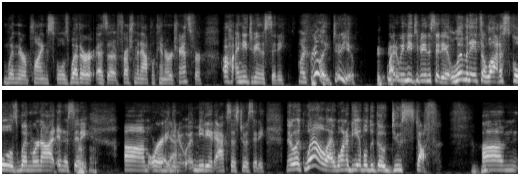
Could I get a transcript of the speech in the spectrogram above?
when they're applying to schools whether as a freshman applicant or a transfer oh, i need to be in the city. I'm like really? Do you Why do we need to be in a city? It eliminates a lot of schools when we're not in a city. Um, or yeah. you know immediate access to a city. They're like, well, I want to be able to go do stuff. Mm-hmm. Um,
